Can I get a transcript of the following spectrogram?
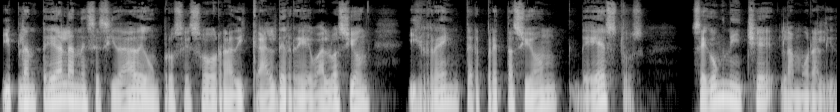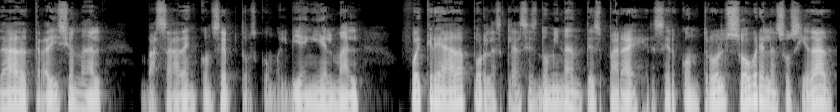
y plantea la necesidad de un proceso radical de reevaluación y reinterpretación de estos. Según Nietzsche, la moralidad tradicional, basada en conceptos como el bien y el mal, fue creada por las clases dominantes para ejercer control sobre la sociedad.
